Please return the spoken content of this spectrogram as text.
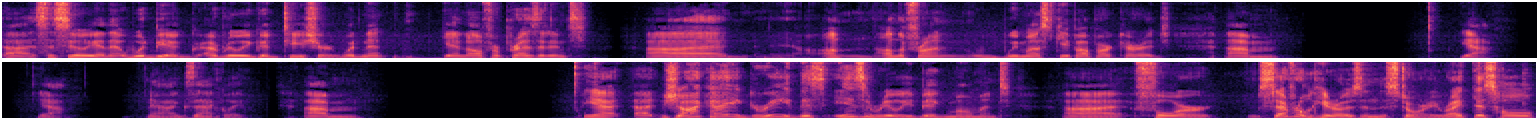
uh, Cecilia. That would be a, a really good T-shirt, wouldn't it? Gandalf for president. Uh, on on the front, we must keep up our courage. Um, yeah, yeah, yeah, exactly. Um, yeah, uh, Jacques, I agree. This is a really big moment uh, for several heroes in the story, right? This whole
